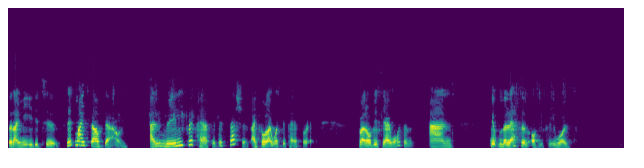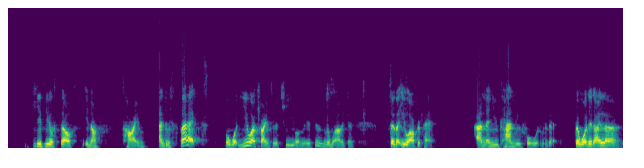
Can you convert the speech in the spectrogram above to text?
that I needed to sit myself down and really prepare for this session. I thought I was prepared for it, but obviously I wasn't. And it, the lesson obviously was give yourself enough time and respect for what you are trying to achieve on this. This is a while ago, so that you are prepared, and then you can move forward with it. So what did I learn?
